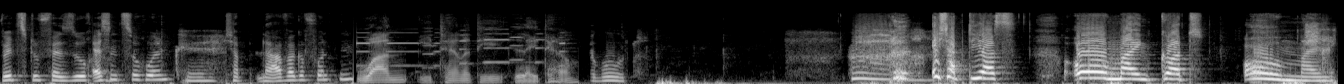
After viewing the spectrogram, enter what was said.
Willst du versuchen, Essen zu holen? Okay. Ich habe Lava gefunden. One eternity later. Ja gut. Ich habe Dias! Oh mein Gott! Oh mein,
